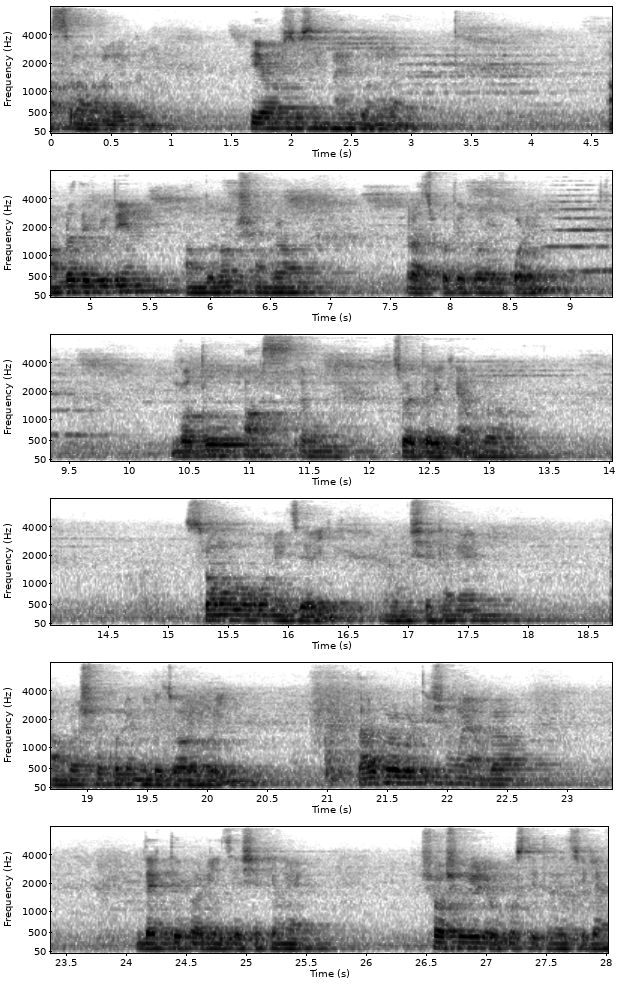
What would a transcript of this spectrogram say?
আসসালামু আলাইকুম। প্রিয় সুসিং ভাই বোনেরা, আমরা দীর্ঘদিন আন্দোলন, সংগ্রাম রাজপথে করার পরে গত পাঁচ এবং ছয় তারিখে আমরা শ্রমভবনে যাই এবং সেখানে আমরা সকলে মিলে জড়ো হই। তার পরবর্তী সময় আমরা দেখতে পারি যে সেখানে সশরীরে উপস্থিত হয়েছিলেন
